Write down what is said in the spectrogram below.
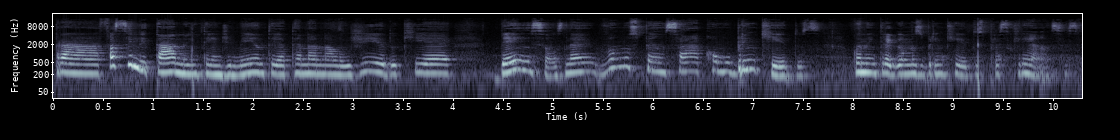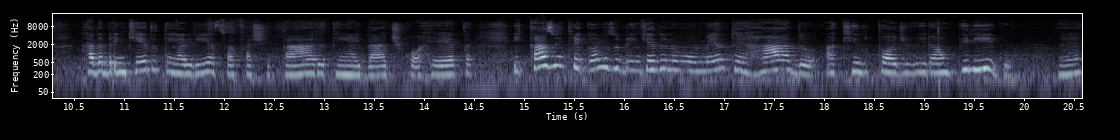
para facilitar no entendimento e até na analogia do que é bênçãos, né? Vamos pensar como brinquedos, quando entregamos brinquedos para as crianças. Cada brinquedo tem ali a sua faixa etária, tem a idade correta. E caso entregamos o brinquedo no momento errado, aquilo pode virar um perigo, né?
